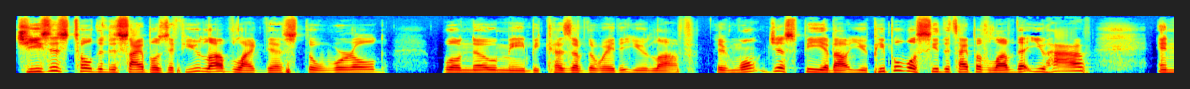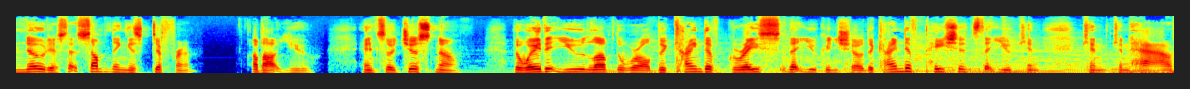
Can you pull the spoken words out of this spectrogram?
Jesus told the disciples, If you love like this, the world will know me because of the way that you love. It won't just be about you. People will see the type of love that you have and notice that something is different about you. And so just know the way that you love the world, the kind of grace that you can show, the kind of patience that you can can can have,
